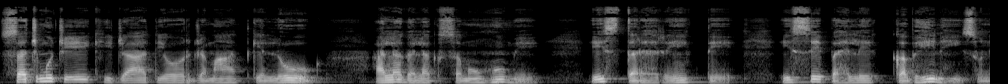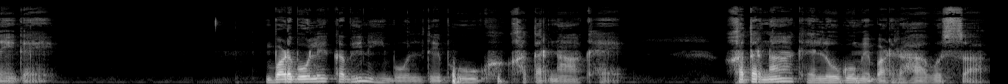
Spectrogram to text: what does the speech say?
सचमुच एक ही जाति और जमात के लोग अलग अलग समूहों में इस तरह रेंकते इससे पहले कभी नहीं सुने गए। बड़बोले कभी नहीं बोलते, भूख खतरनाक है। खतरनाक है लोगों में बढ़ रहा गुस्सा।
